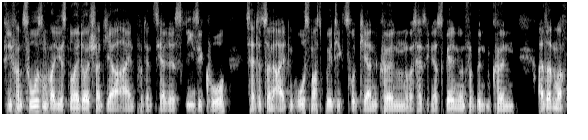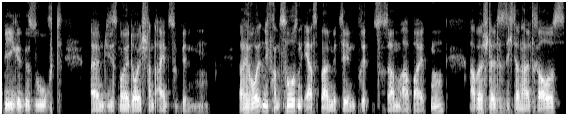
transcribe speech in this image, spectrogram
Für die Franzosen war dieses neue Deutschland ja ein potenzielles Risiko. Es hätte zu einer alten Großmachtspolitik zurückkehren können oder es hätte sich mit der Sowjetunion verbünden können. Also hat man nach Wege gesucht, ähm, dieses neue Deutschland einzubinden. Daher wollten die Franzosen erstmal mit den Briten zusammenarbeiten. Aber es stellte sich dann halt raus,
